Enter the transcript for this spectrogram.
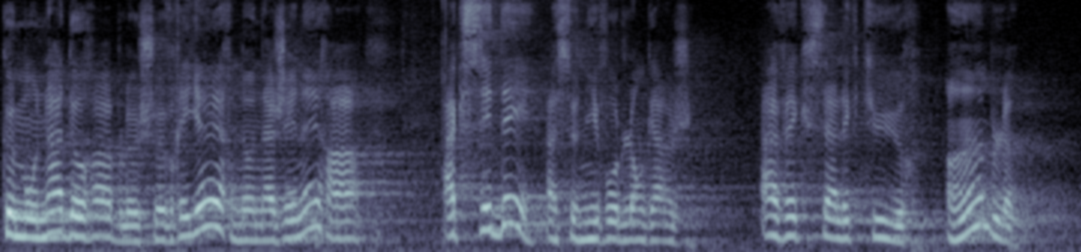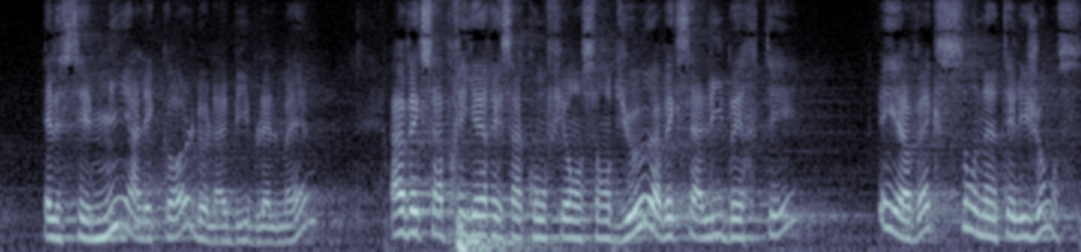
que mon adorable chevrière nonagénaire a accédé à ce niveau de langage. Avec sa lecture humble, elle s'est mise à l'école de la Bible elle-même, avec sa prière et sa confiance en Dieu, avec sa liberté et avec son intelligence.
